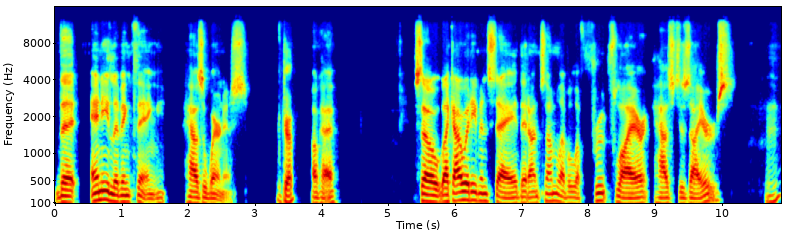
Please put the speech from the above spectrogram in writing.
that any living thing has awareness. Okay. Okay. So, like, I would even say that on some level, a fruit flyer has desires. Mhm.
